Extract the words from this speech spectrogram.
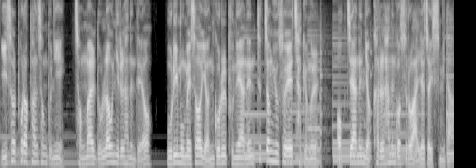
이 설포라판 성분이 정말 놀라운 일을 하는데요. 우리 몸에서 연골을 분해하는 특정 효소의 작용을 억제하는 역할을 하는 것으로 알려져 있습니다.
